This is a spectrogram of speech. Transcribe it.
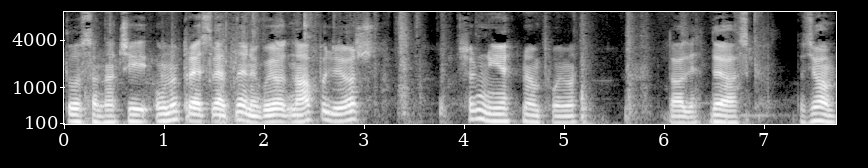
Tu sam, znači, unutra je svetlije nego napolju još. Sve nije, nemam pojma. Dalje, gdje je Aska? Dođe vam.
